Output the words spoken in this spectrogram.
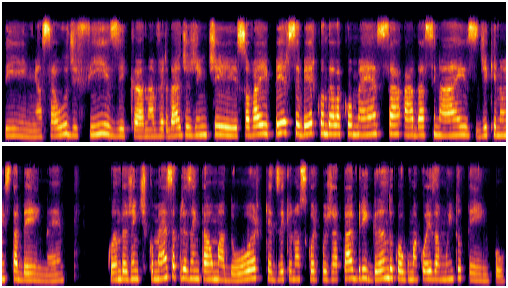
Sim, a saúde física, na verdade, a gente só vai perceber quando ela começa a dar sinais de que não está bem, né? Quando a gente começa a apresentar uma dor, quer dizer que o nosso corpo já está brigando com alguma coisa há muito tempo.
